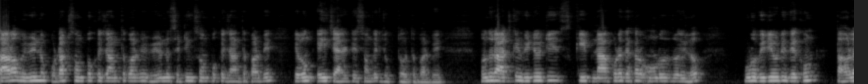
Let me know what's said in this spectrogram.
তারাও বিভিন্ন প্রোডাক্ট সম্পর্কে জানতে পারবে, বিভিন্ন সেটিং সম্পর্কে জানতে পারবে এবং এই চ্যানেলটির সঙ্গে যুক্ত হতে পারবে। বন্ধুরা, আজকের ভিডিওটি স্কিপ না করে দেখার অনুরোধ রইল। পুরো ভিডিওটি দেখুন, তাহলে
